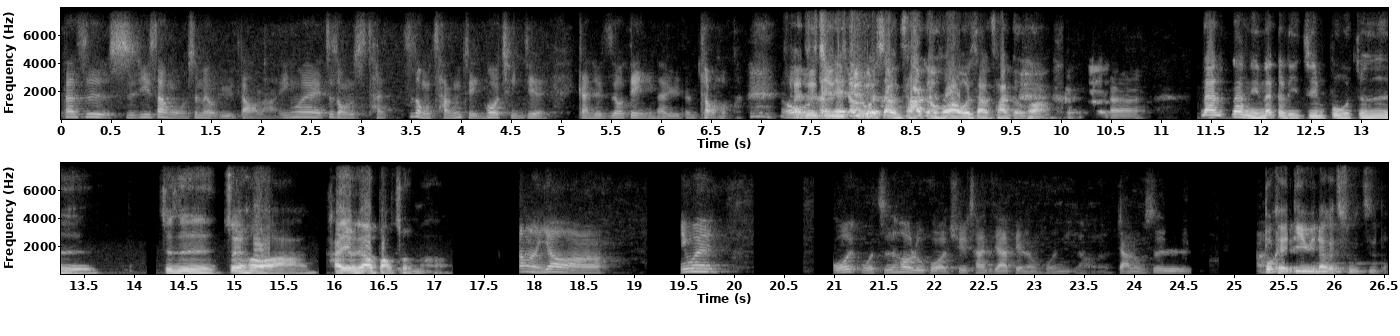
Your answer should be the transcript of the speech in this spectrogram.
但是实际上我是没有遇到啦，因为这种场这种场景或情节，感觉只有电影才遇得到。还是其实我想插个话，我想插个话，呃。那那你那个礼金簿就是就是最后啊，还有要保存吗？当然要啊，因为我我之后如果去参加别人婚礼好了，假如是、啊、不可以低于那个数字的。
